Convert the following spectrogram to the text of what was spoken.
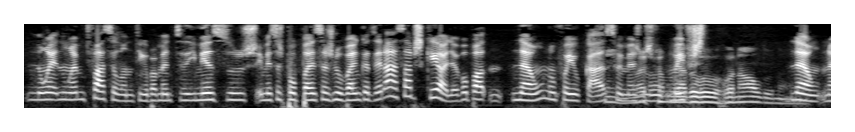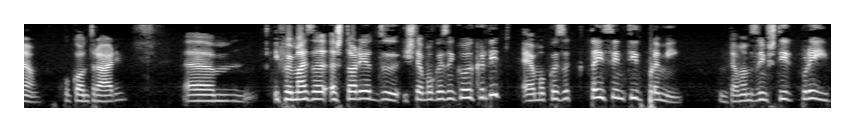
não é, não é muito fácil, eu não tinha provavelmente imensos, imensas poupanças no banco a dizer, ah, sabes que, olha, vou para... Não, não foi o caso, Sim, foi mesmo... Não és do Ronaldo, não é? Não, não, pelo contrário. Um, e foi mais a, a, história de, isto é uma coisa em que eu acredito, é uma coisa que tem sentido para mim. Então vamos investir por aí.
